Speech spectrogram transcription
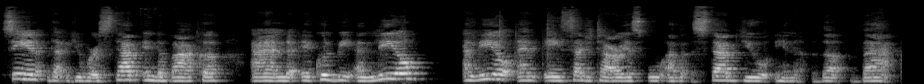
seeing that you were stabbed in the back. and it could be a Leo, a Leo and a Sagittarius who have stabbed you in the back.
